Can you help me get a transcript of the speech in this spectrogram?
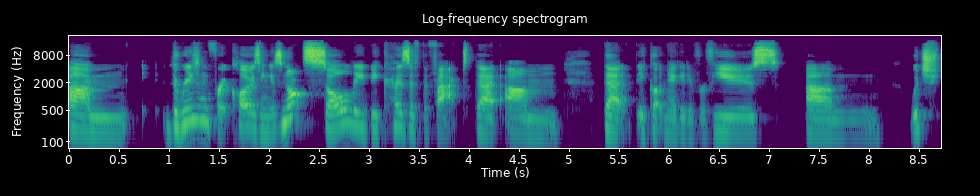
Um, the reason for it closing is not solely because of the fact that um, that it got negative reviews, um, which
